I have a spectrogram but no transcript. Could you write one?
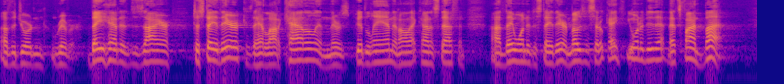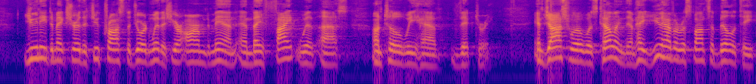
of the Jordan River. They had a desire to stay there because they had a lot of cattle and there's good land and all that kind of stuff. And uh, they wanted to stay there. And Moses said, okay, you want to do that, that's fine. But you need to make sure that you cross the Jordan with us. You're armed men, and they fight with us until we have victory. And Joshua was telling them, hey, you have a responsibility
